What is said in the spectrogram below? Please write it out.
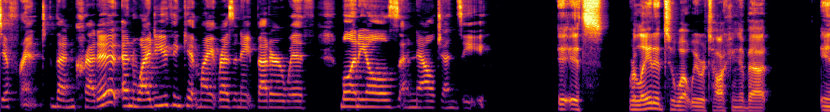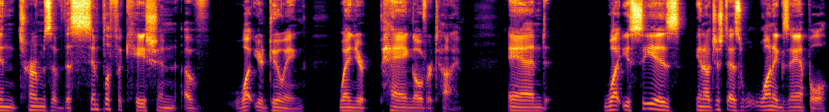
different than credit? And why do you think it might resonate better with millennials and now Gen Z? It's related to what we were talking about in terms of the simplification of what you're doing when you're paying over time. And what you see is, you know, just as one example,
